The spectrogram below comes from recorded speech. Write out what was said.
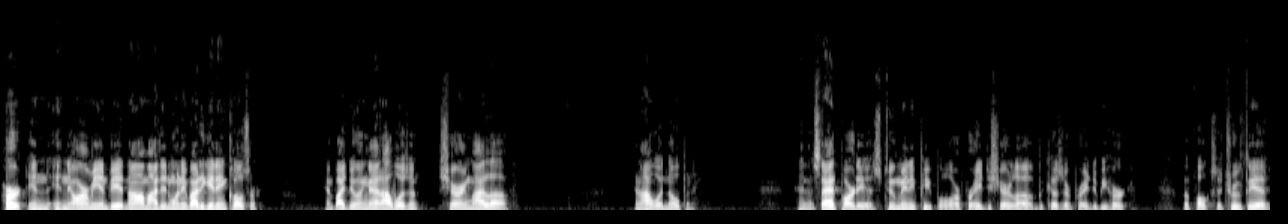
hurt in, in the army in Vietnam. I didn't want anybody to get in closer. And by doing that, I wasn't sharing my love. And I wasn't opening. And the sad part is, too many people are afraid to share love because they're afraid to be hurt. But, folks, the truth is,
